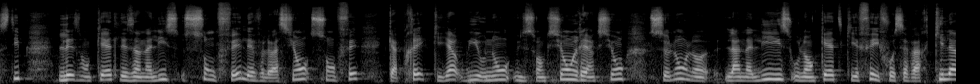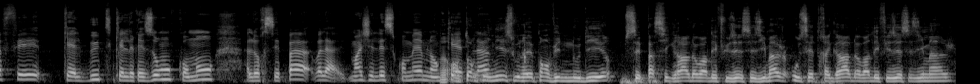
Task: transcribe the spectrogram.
STIP, les enquêtes, les analyses sont faites, l'évaluation sont faites, qu'après, qu'il y a oui ou non une sanction, une réaction selon l'analyse ou l'enquête qui est faite. Il faut savoir qui l'a fait, quel but, quelle raison, comment. Alors c'est pas, voilà, moi je laisse quand même l'enquête. En tant que ministre, vous n'avez pas envie de nous dire, c'est pas si grave d'avoir diffusé ces images ou c'est très grave d'avoir diffusé ces images?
